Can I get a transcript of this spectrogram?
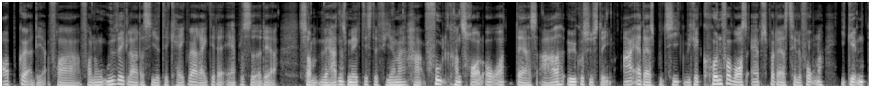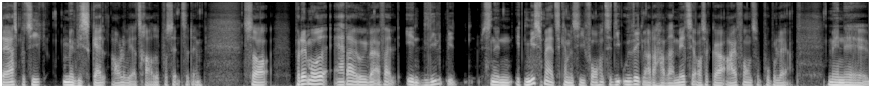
opgør der fra, fra nogle udviklere, der siger, at det kan ikke være rigtigt, at Apple sidder der som verdens mægtigste firma, har fuld kontrol over deres eget økosystem, ejer deres butik. Vi kan kun få vores apps på deres telefoner igennem deres butik, men vi skal aflevere 30% til dem. Så på den måde er der jo i hvert fald en lille bit sådan en, et mismatch, kan man sige, i forhold til de udviklere, der har været med til også at gøre iPhone så populær. Men, øh,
